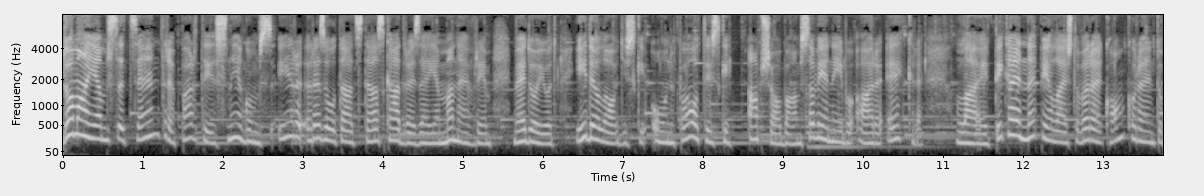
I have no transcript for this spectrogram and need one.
Domājams, centra partijas sniegums ir rezultāts tās kādreizējiem manevriem, veidojot ideoloģiski un politiski apšaubām savienību ar ekre, lai tikai nepielaistu varē konkurentu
